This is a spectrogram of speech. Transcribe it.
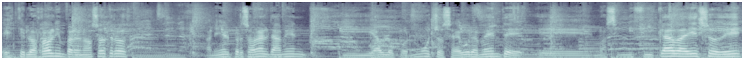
Este, los Rolling para nosotros a nivel personal también, y hablo por muchos seguramente, eh, nos significaba eso de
